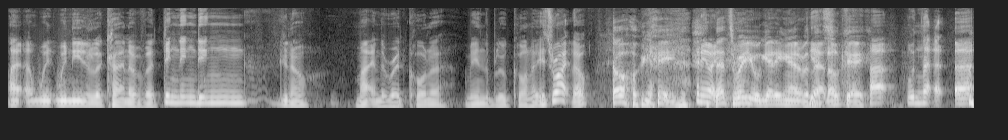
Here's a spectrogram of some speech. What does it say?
I, we, we needed a kind of a ding, ding, ding, you know, Matt in the red corner Me in the blue corner. He's right though. Oh, okay. Anyway. that's where you were getting out of Yes. that. Okay. Uh, well, na- uh,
